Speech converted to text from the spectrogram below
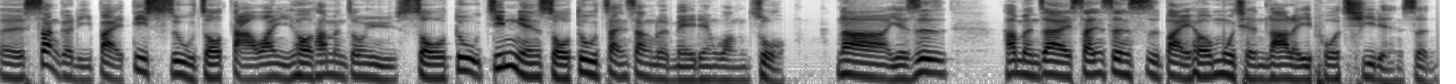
呃上个礼拜第十五周打完以后，他们终于首度今年首度站上了美联王座。那也是他们在三胜四败以后，目前拉了一波七连胜。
